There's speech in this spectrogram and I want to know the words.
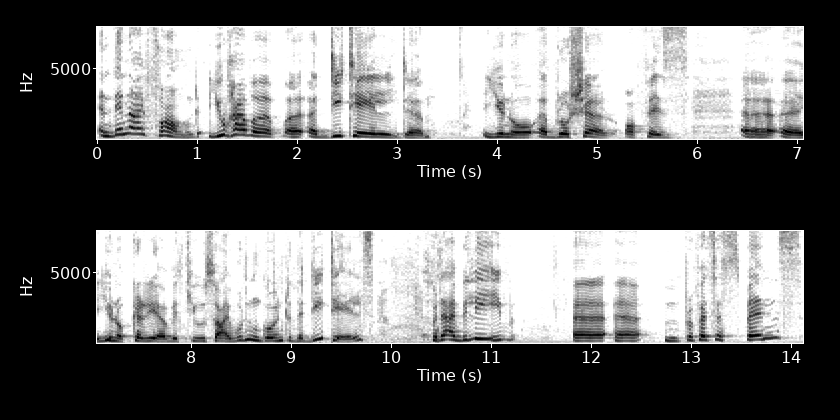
And then I found you have a, a, a detailed, uh, you know, a brochure of his, you know, career with you, so I wouldn't go into the details. But I believe uh, uh, Professor Spence,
